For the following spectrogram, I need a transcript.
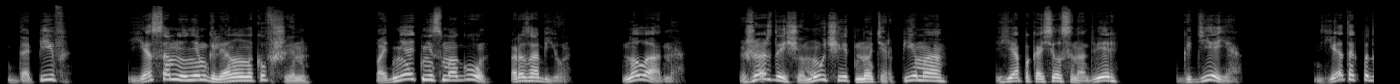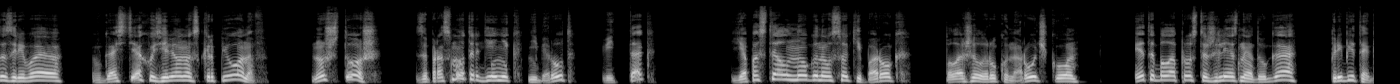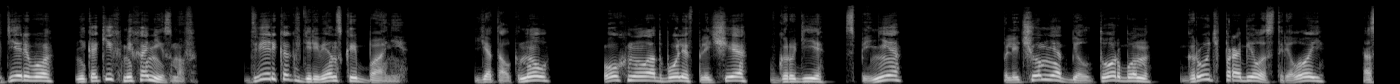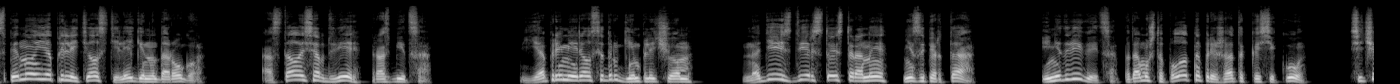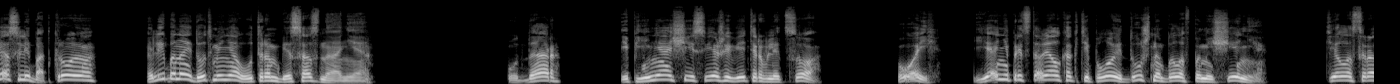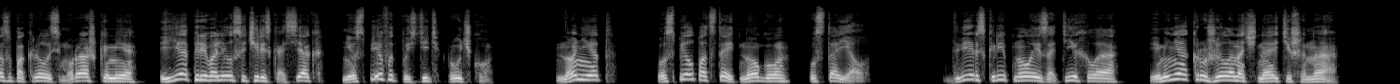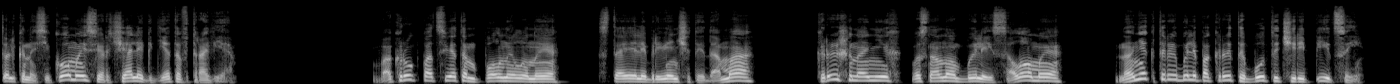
Допив, я с сомнением глянул на кувшин. Поднять не смогу, разобью. Ну ладно. Жажда еще мучает, но терпимо. Я покосился на дверь. Где я? Я так подозреваю, в гостях у зеленых скорпионов. Ну что ж, за просмотр денег не берут, ведь так? Я поставил ногу на высокий порог, положил руку на ручку. Это была просто железная дуга, прибитая к дереву, Никаких механизмов. Дверь, как в деревенской бане. Я толкнул, охнул от боли в плече, в груди, спине. Плечо мне отбил торбун, грудь пробила стрелой, а спиной я прилетел с телеги на дорогу. Осталось об дверь разбиться. Я примерился другим плечом. Надеюсь, дверь с той стороны не заперта. И не двигается, потому что плотно прижата к косяку. Сейчас либо открою, либо найдут меня утром без сознания. Удар и пьянящий свежий ветер в лицо. Ой, я не представлял, как тепло и душно было в помещении. Тело сразу покрылось мурашками, и я перевалился через косяк, не успев отпустить ручку. Но нет, успел подставить ногу, устоял. Дверь скрипнула и затихла, и меня окружила ночная тишина, только насекомые сверчали где-то в траве. Вокруг под светом полной луны стояли бревенчатые дома, крыши на них в основном были из соломы, но некоторые были покрыты будто черепицей.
